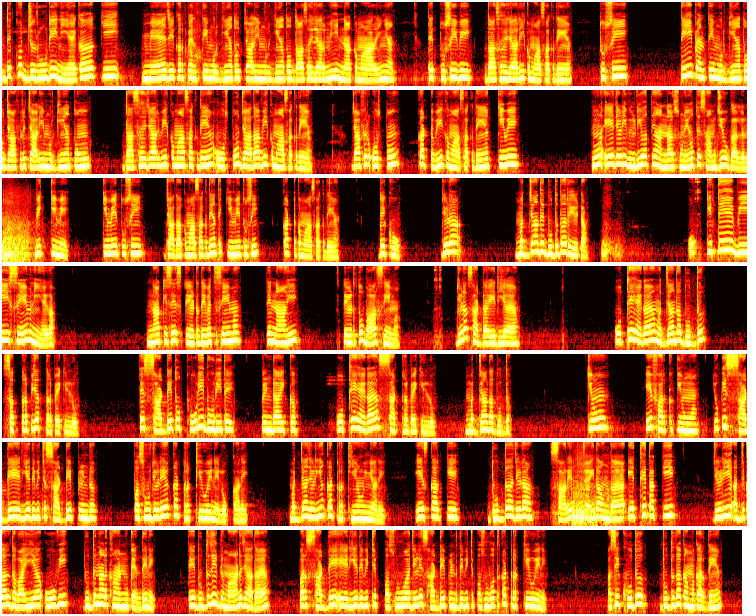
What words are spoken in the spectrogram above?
ਦੇਖੋ, ਜ਼ਰੂਰੀ ਨਹੀਂ ਹੈਗਾ ਕਿ ਮੈਂ ਜੇਕਰ 35 ਮੁਰਗੀਆਂ ਤੋਂ 40 ਮੁਰਗੀਆਂ ਤੋਂ 10000 ਮਹੀਨਾ ਕਮਾ ਰਹੀ ਹਾਂ, ਤੇ ਤੁਸੀਂ ਵੀ 10000 ਹੀ ਕਮਾ ਸਕਦੇ ਆ ਤੁਸੀਂ 30 35 ਮੁਰਗੀਆਂ ਤੋਂ ਜਾਂ ਫਿਰ 40 ਮੁਰਗੀਆਂ ਤੋਂ 10000 ਵੀ ਕਮਾ ਸਕਦੇ ਆ ਉਸ ਤੋਂ ਜ਼ਿਆਦਾ ਵੀ ਕਮਾ ਸਕਦੇ ਆ ਜਾਂ ਫਿਰ ਉਸ ਤੋਂ ਘੱਟ ਵੀ ਕਮਾ ਸਕਦੇ ਆ ਕਿਵੇਂ ਹੁਣ ਇਹ ਜਿਹੜੀ ਵੀਡੀਓ ਧਿਆਨ ਨਾਲ ਸੁਣਿਓ ਤੇ ਸਮਝਿਓ ਗੱਲ ਨੂੰ ਵੀ ਕਿਵੇਂ ਕਿਵੇਂ ਤੁਸੀਂ ਜ਼ਿਆਦਾ ਕਮਾ ਸਕਦੇ ਆ ਤੇ ਕਿਵੇਂ ਤੁਸੀਂ ਘੱਟ ਕਮਾ ਸਕਦੇ ਆ। ਦੇਖੋ, ਜਿਹੜਾ ਮੱਝਾਂ ਦੇ ਦੁੱਧ ਦਾ ਰੇਟ ਆ, ਉਹ ਕਿਤੇ ਵੀ ਸੇਮ ਨਹੀਂ ਹੈਗਾ। ਨਾ ਕਿਸੇ ਸਟੇਟ ਦੇ ਵਿੱਚ ਸੇਮ ਆ ਤੇ ਨਾ ਹੀ ਸਟੇਟ ਤੋਂ ਬਾਹਰ ਸੇਮ ਆ। ਜਿਹੜਾ ਸਾਡਾ ਏਰੀਆ ਆ ਉੱਥੇ ਹੈਗਾ ਆ ਮੱਝਾਂ ਦਾ ਦੁੱਧ 70 75 ਰੁਪਏ ਕਿਲੋ। ਤੇ ਸਾਡੇ ਤੋਂ ਥੋੜੀ ਦੂਰੀ ਤੇ ਪਿੰਡ ਆ ਇੱਕ, ਉੱਥੇ ਹੈਗਾ ਆ 60 ਰੁਪਏ ਕਿਲੋ ਮੱਝਾਂ ਦਾ ਦੁੱਧ। ਕਿਉਂ? ਇਹ ਫ਼ਰਕ ਕਿਉਂ ਆ? ਕਿਉਂਕਿ ਸਾਡੇ ਏਰੀਏ ਦੇ ਵਿੱਚ ਸਾਡੇ ਪਿੰਡ ਪਸ਼ੂ ਜਿਹੜੇ ਆ ਘੱਟ ਰੱਖੇ ਹੋਏ ਨੇ ਲੋਕਾਂ ਨੇ। ਮੱਝਾਂ ਜਿਹੜੀਆਂ ਘੱਟ ਰੱਖੀਆਂ ਹੋਈਆਂ ਨੇ। ਇਸ ਕਰਕੇ ਦੁੱਧ ਆ ਜਿਹੜਾ ਸਾਰਿਆਂ ਨੂੰ ਚਾਹੀਦਾ ਹੁੰਦਾ ਆ। ਇੱਥੇ ਤੱਕ ਕਿ ਜਿਹੜੀ ਅੱਜ ਕੱਲ ਦਵਾਈ ਆ, ਉਹ ਵੀ ਦੁੱਧ ਨਾਲ ਖਾਣ ਨੂੰ ਕਹਿੰਦੇ ਨੇ। ਤੇ ਦੁੱਧ ਦੀ ਡਿਮਾਂਡ ਜ਼ਿਆਦਾ ਆ। ਪਰ ਸਾਡੇ ਏਰੀਏ ਦੇ ਵਿੱਚ ਪਸ਼ੂ ਆ, ਜਿਹੜੇ ਸਾਡੇ ਪਿੰਡ ਦੇ ਵਿੱਚ ਪਸ਼ੂ ਬਹੁਤ ਘੱਟ ਰੱਖੇ ਹੋਏ ਨੇ। ਅਸੀਂ ਖੁਦ ਦੁੱਧ ਦਾ ਕੰਮ ਕਰਦੇ ਆ।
